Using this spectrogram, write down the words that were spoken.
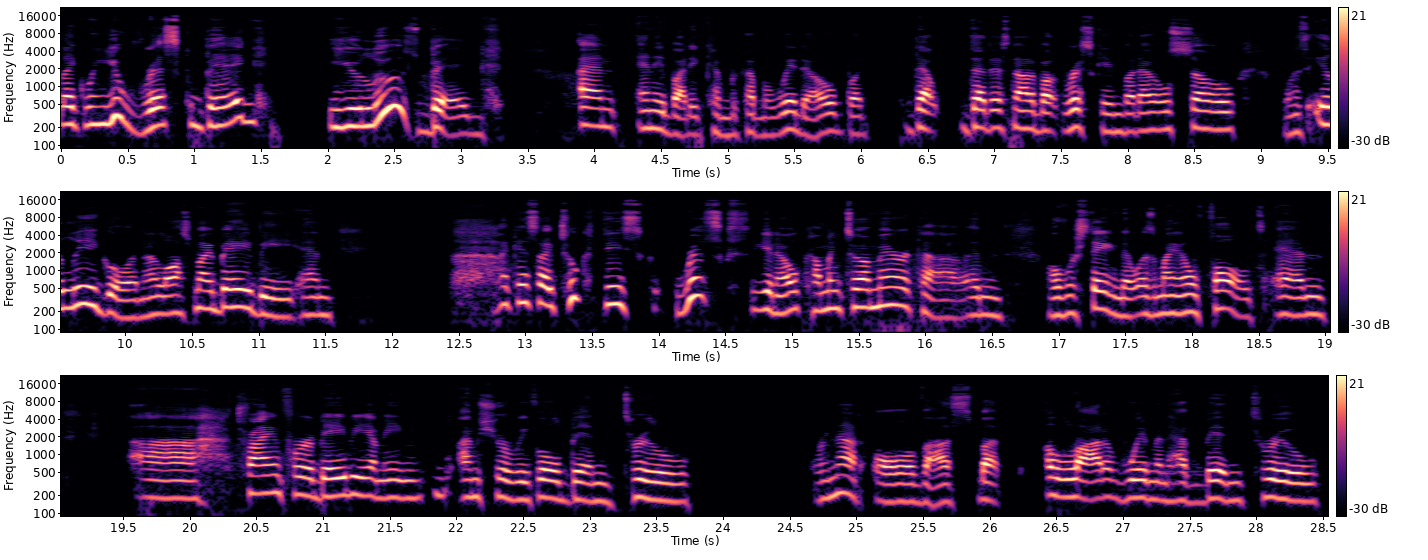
Like, when you risk big, you lose big. And anybody can become a widow, but that, that is not about risking, but I also was illegal and I lost my baby and I guess I took these risks, you know, coming to America and overstaying. That was my own fault. And, uh, trying for a baby. I mean, I'm sure we've all been through, or not all of us, but a lot of women have been through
